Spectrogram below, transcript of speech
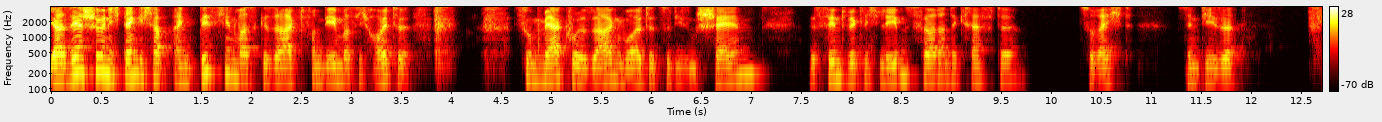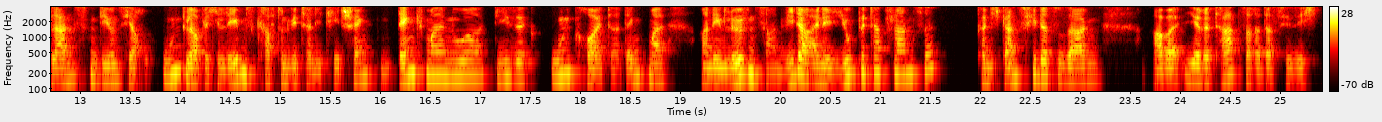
Ja, sehr schön. Ich denke, ich habe ein bisschen was gesagt von dem, was ich heute zu Merkur sagen wollte, zu diesem Schelm. Es sind wirklich lebensfördernde Kräfte. Zu Recht sind diese Pflanzen, die uns ja auch unglaubliche Lebenskraft und Vitalität schenken. Denk mal nur diese Unkräuter. Denk mal an den Löwenzahn. Wieder eine Jupiterpflanze, könnte ich ganz viel dazu sagen. Aber ihre Tatsache, dass sie sich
